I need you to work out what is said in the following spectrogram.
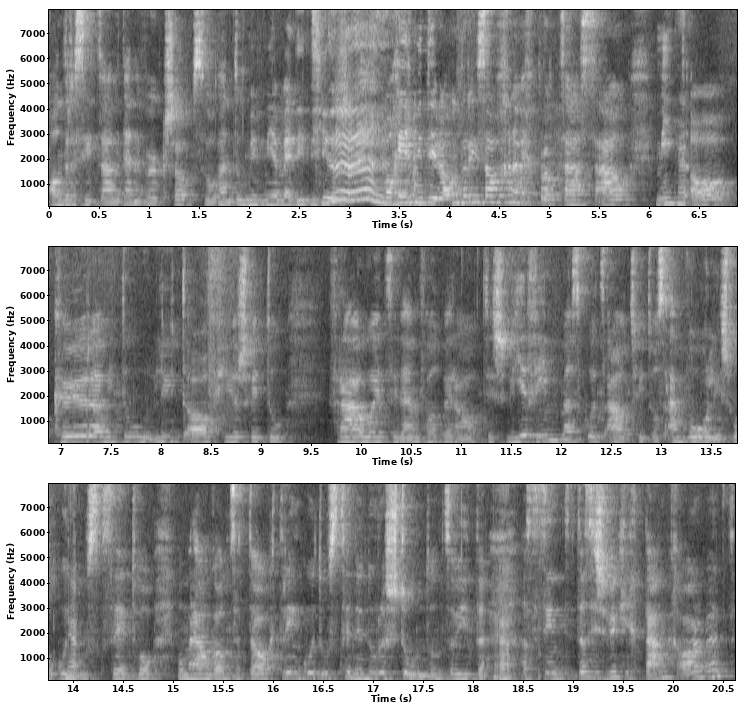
Andererseits auch in diesen Workshops, wo wenn du mit mir meditierst, mache ich mit dir andere Sachen, nämlich Prozess auch mit anhören, wie du Leute anführst, wie du Frauen jetzt in diesem Fall beratest. Wie findet man ein gutes Outfit, das einem wohl ist, das gut ja. aussieht, wo, wo man auch einen ganzen Tag drin gut aussieht, nicht nur eine Stunde und so weiter. Ja. Also sind, das ist wirklich Denkarbeit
